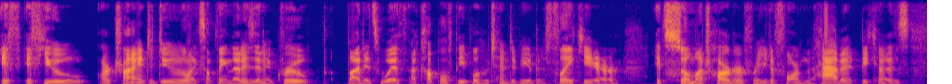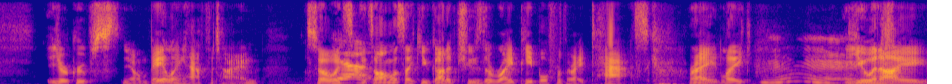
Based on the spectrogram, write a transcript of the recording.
If if you are trying to do like something that is in a group but it's with a couple of people who tend to be a bit flakier, it's so much harder for you to form the habit because your group's, you know, bailing half the time. So it's Yeah. it's almost like you got to choose the right people for the right task, right? Like Mm. you and I,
